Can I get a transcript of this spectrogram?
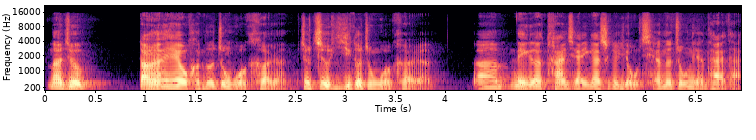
那就当然也有很多中国客人，就只有一个中国客人，呃，那个看起来应该是个有钱的中年太太。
